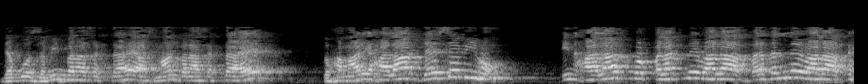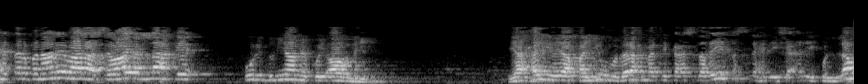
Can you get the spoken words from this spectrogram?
جب وہ زمین بنا سکتا ہے، آسمان بنا سکتا ہے، تو ہمارے حالات جیسے بھی ہوں، ان حالات کو پلٹنے والا، بدلنے والا، بہتر بنانے والا سوائے اللہ کے، پوری دنیا میں کوئی اور نہیں۔ یا حیو یا قیوم برحمت کا استغیث اسلحلی شہری کلہ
